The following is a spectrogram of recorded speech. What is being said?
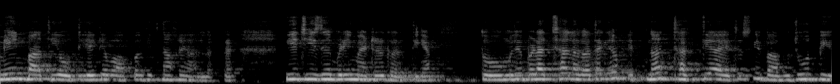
मेन बात ये होती है कि वो आपका कितना ख्याल रख रहा है। ये चीज़ें बड़ी मैटर करती हैं। तो मुझे बड़ा अच्छा लगा था कि हम इतना थक के आए थे उसके बावजूद भी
